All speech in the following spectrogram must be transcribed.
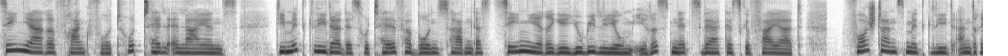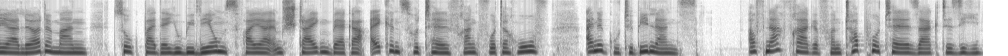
Zehn Jahre Frankfurt Hotel Alliance. Die Mitglieder des Hotelverbunds haben das zehnjährige Jubiläum ihres Netzwerkes gefeiert. Vorstandsmitglied Andrea Lördemann zog bei der Jubiläumsfeier im Steigenberger Icons Hotel Frankfurter Hof eine gute Bilanz. Auf Nachfrage von Top Hotel sagte sie,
